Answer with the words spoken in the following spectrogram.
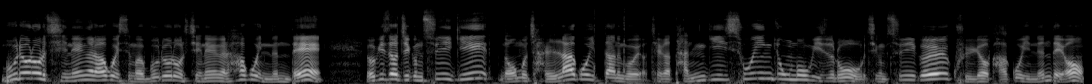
무료로 진행을 하고 있으면 무료로 진행을 하고 있는데 여기서 지금 수익이 너무 잘 나고 있다는 거예요. 제가 단기 스윙 종목 위주로 지금 수익을 굴려가고 있는데요.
